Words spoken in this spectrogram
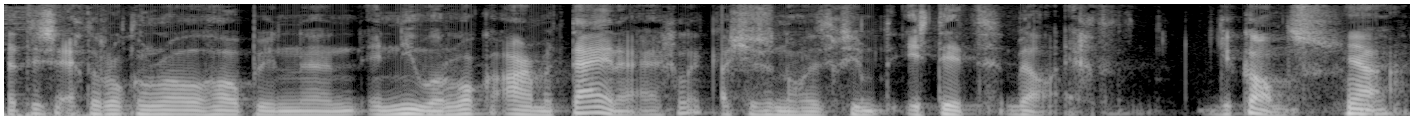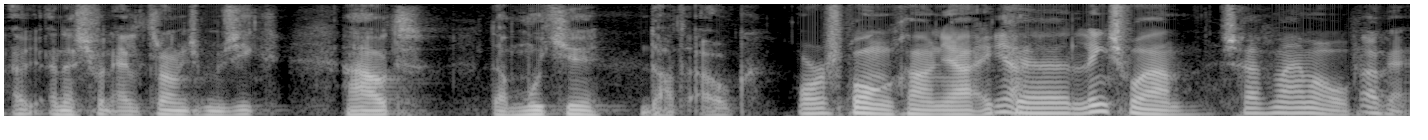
Het is echt een rock'n'roll hoop in, eh, in nieuwe rockarme tijden eigenlijk. Als je ze nog nooit gezien hebt, is dit wel echt je kans. Ja. En als je van elektronische muziek houdt, dan moet je dat ook. Oorsprong gewoon, ja. Ik Ja. eh, links vooraan. Schrijf mij maar op. Oké.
